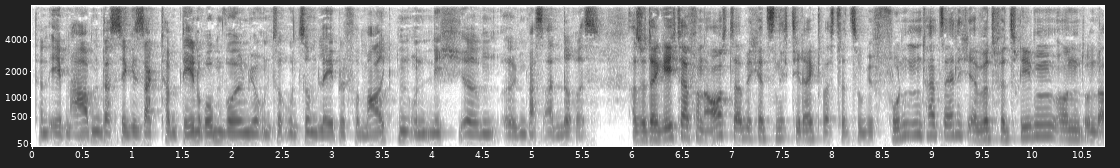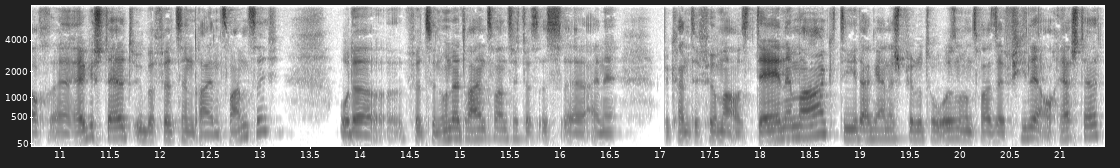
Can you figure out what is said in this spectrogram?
dann eben haben, dass sie gesagt haben, den Rum wollen wir unter unserem Label vermarkten und nicht ähm, irgendwas anderes. Also da gehe ich davon aus, da habe ich jetzt nicht direkt was dazu gefunden tatsächlich. Er wird vertrieben und, und auch äh, hergestellt über 1423 oder 1423. Das ist äh, eine bekannte Firma aus Dänemark, die da gerne Spirituosen und zwar sehr viele auch herstellt.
